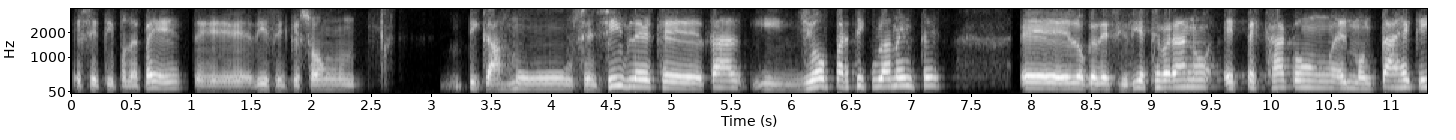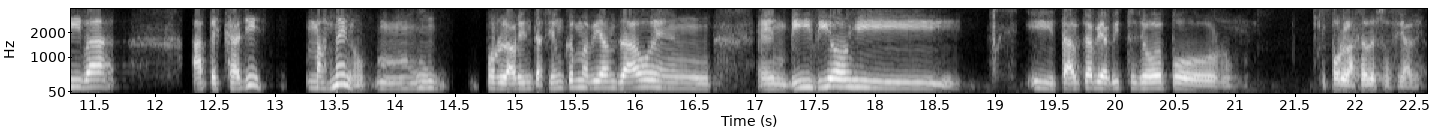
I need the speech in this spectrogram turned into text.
ese tipo de pez, te dicen que son picas muy sensibles, que tal, y yo particularmente eh, lo que decidí este verano es pescar con el montaje que iba a pescar allí, más o menos, mm, por la orientación que me habían dado en, en vídeos y, y tal que había visto yo por, por las redes sociales.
